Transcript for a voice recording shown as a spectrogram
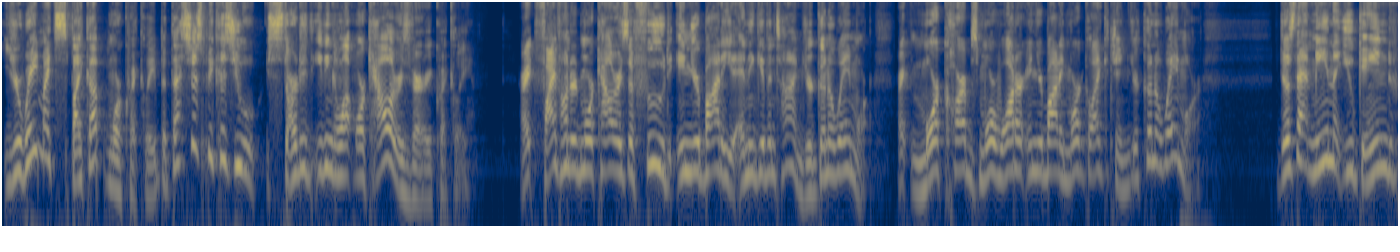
Your weight might spike up more quickly but that's just because you started eating a lot more calories very quickly right 500 more calories of food in your body at any given time you're going to weigh more right more carbs more water in your body more glycogen you're going to weigh more does that mean that you gained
